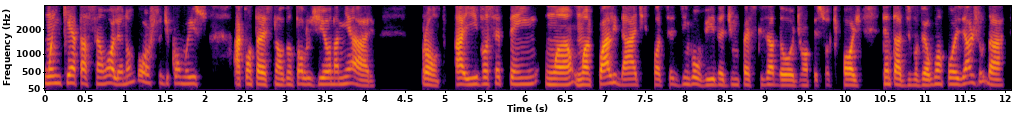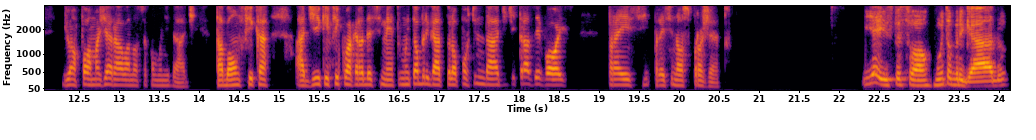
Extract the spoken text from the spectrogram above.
uma inquietação, olha, eu não gosto de como isso acontece na odontologia ou na minha área. Pronto, aí você tem uma, uma qualidade que pode ser desenvolvida de um pesquisador, de uma pessoa que pode tentar desenvolver alguma coisa e ajudar de uma forma geral a nossa comunidade. Tá bom? Fica a dica e fica o agradecimento. Muito obrigado pela oportunidade de trazer voz para esse, esse nosso projeto. E é isso, pessoal. Muito obrigado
